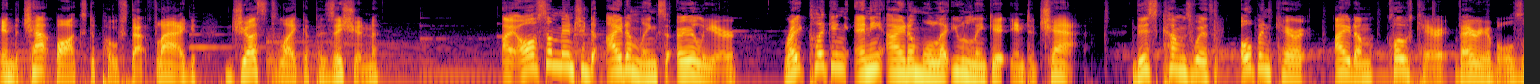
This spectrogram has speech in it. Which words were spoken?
in the chat box to post that flag, just like a position. I also mentioned item links earlier. Right-clicking any item will let you link it into chat. This comes with open caret item close caret variables.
